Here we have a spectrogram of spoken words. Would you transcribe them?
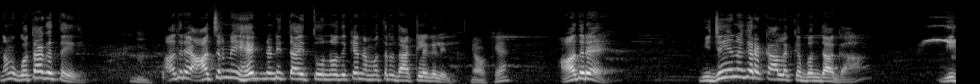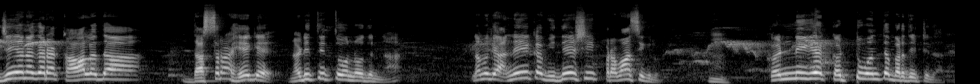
ನಮಗೆ ಗೊತ್ತಾಗುತ್ತೆ ಇದು. ಆದರೆ ಆಚರಣೆ ಹೇಗೆ ನಡೀತಾ ಇತ್ತು ಅನ್ನೋದಕ್ಕೆ ನಮ್ಮ ಹತ್ರ ದಾಖಲೆಗಳಿಲ್ಲ. ಓಕೆ ಆದರೆ ವಿಜಯನಗರ ಕಾಲಕ್ಕೆ ಬಂದಾಗ ವಿಜಯನಗರ ಕಾಲದ ದಸರಾ ಹೇಗೆ ನಡೀತಿತ್ತು ಅನ್ನೋದನ್ನು ನಮಗೆ ಅನೇಕ ವಿದೇಶಿ ಪ್ರವಾಸಿಗರು ಕಣ್ಣಿಗೆ ಕಟ್ಟುವಂತೆ ಬರೆದಿಟ್ಟಿದ್ದಾರೆ.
